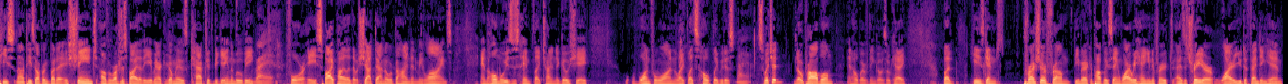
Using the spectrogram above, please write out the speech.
peace, not a peace offering, but an exchange of a Russian spy that the American government has captured at the beginning of the movie Right. for a spy pilot that was shot down over behind enemy lines. And the whole movie is just him like trying to negotiate one for one. Like let's hope like we just Right. switch it, no problem, and hope everything goes okay. But he's getting pressure from the American public saying, "Why are we hanging him for as a traitor? Why are you defending him?"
